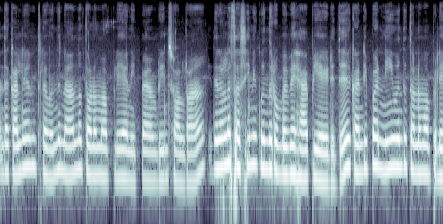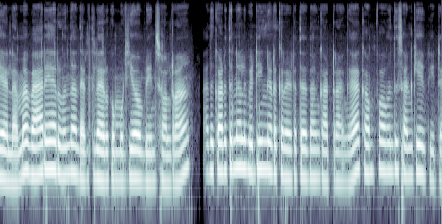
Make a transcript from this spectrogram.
அந்த கல்யாணத்தில் வந்து நான் தான் துணை மாப்பிள்ளையாக நிற்பேன் அப்படின்னு சொல்கிறான் இதனால் சசினுக்கு வந்து ரொம்பவே ஹாப்பி ஆகிடுது கண்டிப்பாக நீ வந்து துணை மாப்பிள்ளையாக இல்லாமல் வேற யார் வந்து அந்த இடத்துல இருக்க முடியும் அப்படின்னு சொல்கிறான் அதுக்கு அடுத்த நாள் வெட்டிங் நடக்கிற இடத்த தான் காட்டுறாங்க. கம்பா வந்து சன்கேவ் கிட்ட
